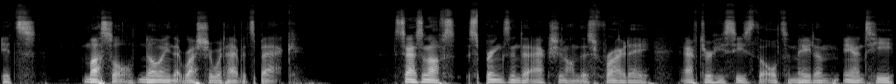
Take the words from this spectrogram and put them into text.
its muscle, knowing that Russia would have its back. Sazonov springs into action on this Friday after he sees the ultimatum, and he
